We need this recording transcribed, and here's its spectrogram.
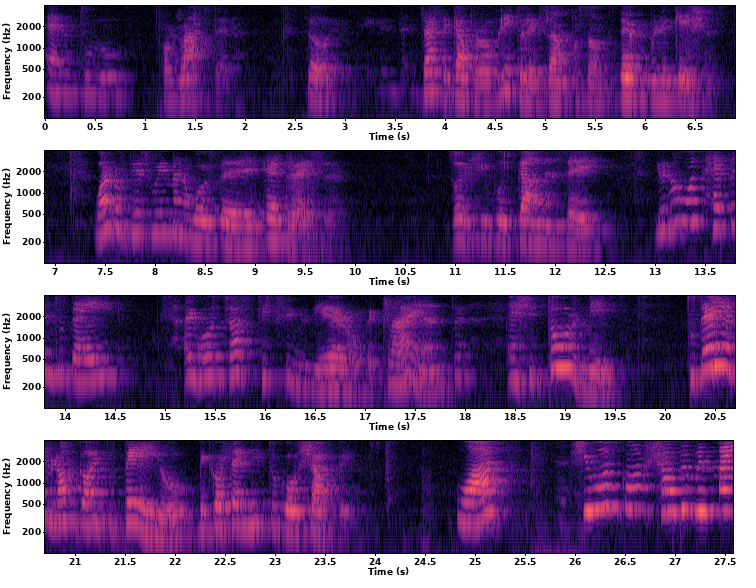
and to, for laughter. So just a couple of little examples of their communications. One of these women was a hairdresser. So she would come and say, you know what happened today? I was just fixing the hair of a client, and she told me, Today I'm not going to pay you because I need to go shopping. What? She was going shopping with my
